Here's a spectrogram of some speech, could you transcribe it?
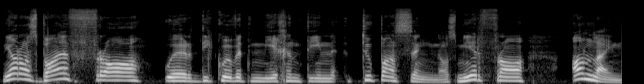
Ja, daar's baie vrae oor die COVID-19 toepassing. Daar's meer vrae aanlyn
